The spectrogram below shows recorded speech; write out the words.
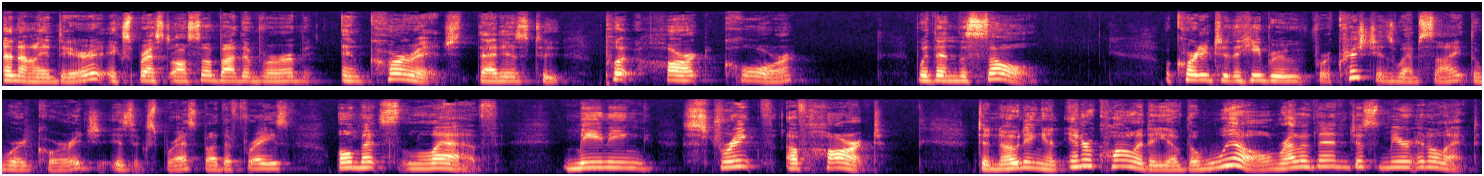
an idea expressed also by the verb encourage, that is, to put heart core within the soul. According to the Hebrew for Christians website, the word courage is expressed by the phrase omets lev, meaning strength of heart, denoting an inner quality of the will rather than just mere intellect.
